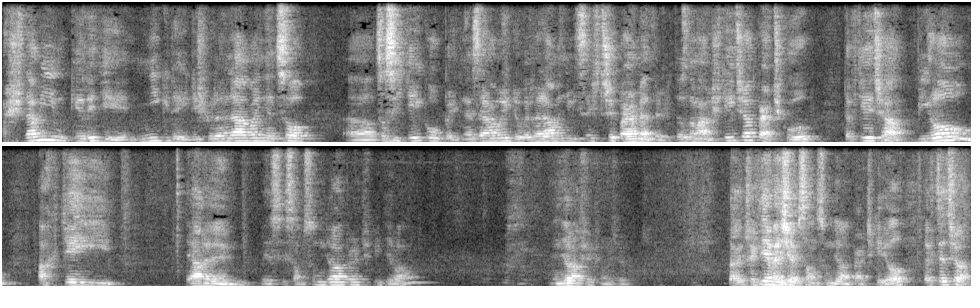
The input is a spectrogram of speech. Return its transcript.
Až na výjimky lidi nikdy, když vyhledávají něco, co si chtějí koupit, nezdávají do vyhledávání víc než tři parametry. To znamená, že chtějí třeba pračku, tak chtějí třeba bílou a chtějí, já nevím, jestli Samsung dělá pračky, dělá? Nedělá všechno, že? Tak řekněme, že Samsung dělá pračky, jo? Tak chce třeba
